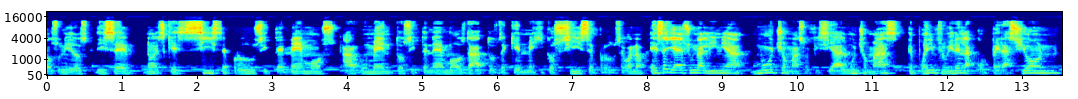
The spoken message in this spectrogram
Estados Unidos, dice, no, es que sí se produce y tenemos argumentos y tenemos datos de que en México sí se produce. Bueno, esa ya es una línea mucho más oficial, mucho más, te puede influir en la cooperación,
